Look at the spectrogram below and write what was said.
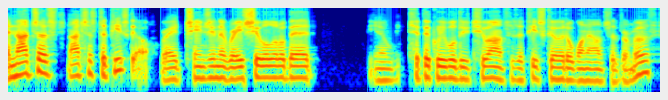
And not just not just the pisco, right? Changing the ratio a little bit. You know, typically we'll do two ounces of pisco to one ounce of vermouth.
